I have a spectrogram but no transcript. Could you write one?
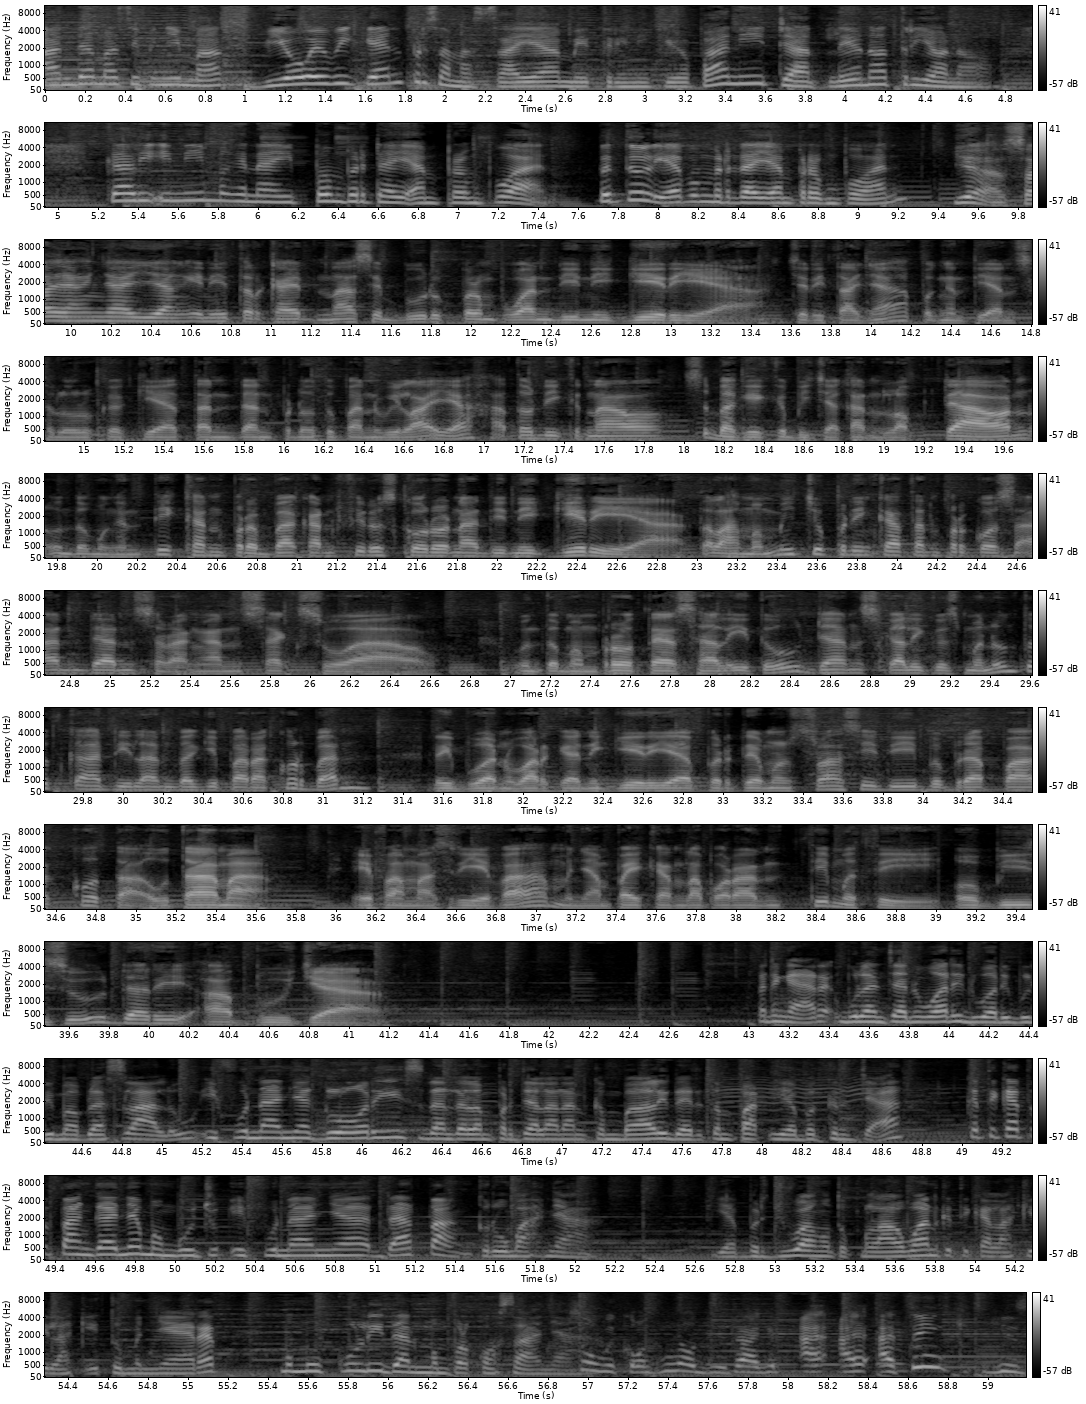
Anda masih menyimak VOA Weekend bersama saya, Metrini Giovanni dan Leona Triono. Kali ini mengenai pemberdayaan perempuan. Betul ya pemberdayaan perempuan? Ya, sayangnya yang ini terkait nasib buruk perempuan di Nigeria. Ceritanya penghentian seluruh kegiatan dan penutupan wilayah atau dikenal sebagai kebijakan lockdown untuk menghentikan perebakan virus corona di Nigeria telah memicu peningkatan perkosaan dan serangan seksual. Untuk memprotes hal itu dan sekaligus menuntut keadilan bagi para korban, ribuan warga Nigeria berdemonstrasi di beberapa kota utama. Eva Masrieva menyampaikan laporan Timothy Obizu dari Abuja. Pendengar, bulan Januari 2015 lalu, Ifunanya Glory sedang dalam perjalanan kembali dari tempat ia bekerja ketika tetangganya membujuk Ifunanya datang ke rumahnya. Ia berjuang untuk melawan ketika laki-laki itu menyeret, memukuli dan memperkosanya. So we continue to drag him. I, I, I think his,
